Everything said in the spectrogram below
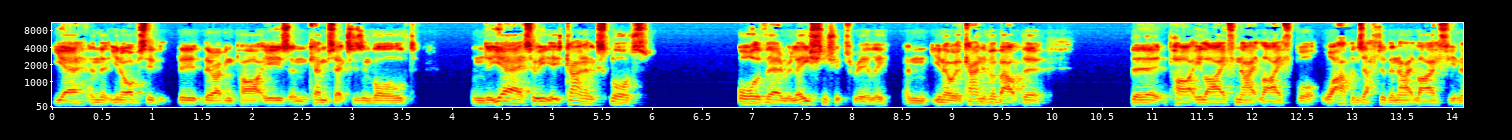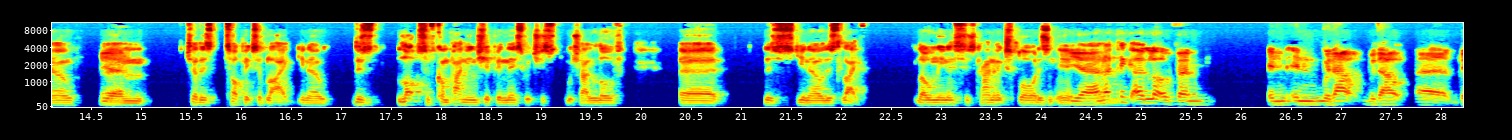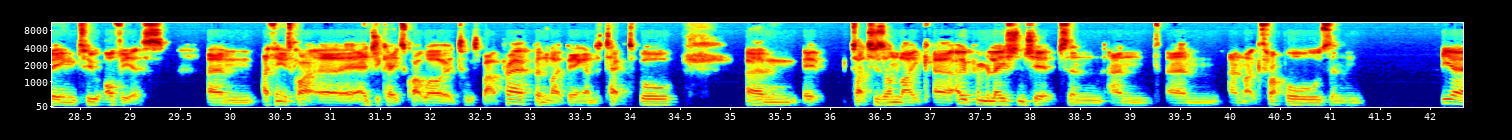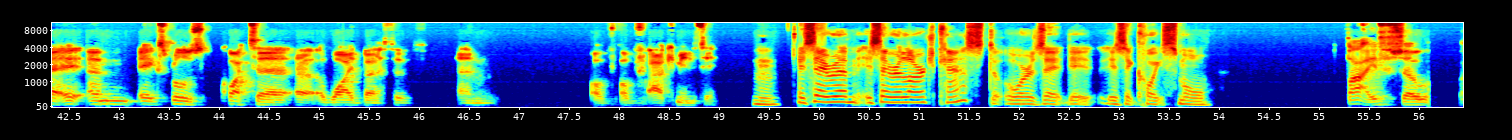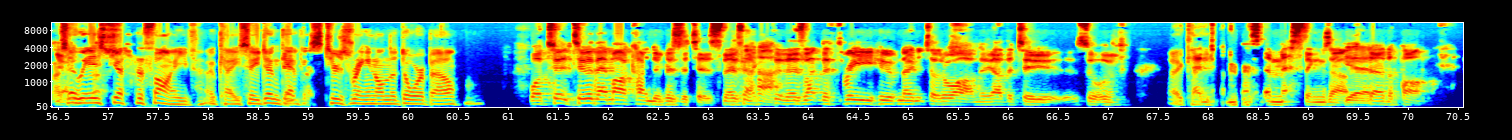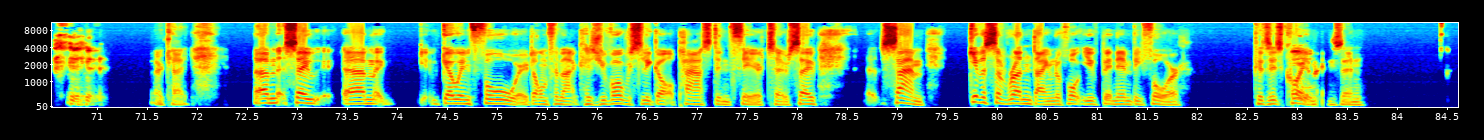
yeah, and that you know, obviously they, they're having parties and chemsex is involved, and uh, yeah, so it, it kind of explores all of their relationships really, and you know, it kind of about the the party life, nightlife, but what happens after the nightlife, you know. Yeah. Um, so there's topics of like, you know, there's lots of companionship in this, which is which I love. Uh, there's you know, there's like loneliness is kind of explored, isn't it? Yeah, and I Um, think a lot of um, in in without without uh, being too obvious. Um, I think it's quite uh, it educates quite well. It talks about PrEP and like being undetectable. Um, it touches on like uh, open relationships and and um, and like thruples and yeah, it, um, it explores quite a, a, a wide berth of um, of of our community. Hmm. Is there um is there a large cast, or is it is it quite small? five. So I So think it is just the five. Okay, so you don't get visitors ringing on the doorbell. Well, two, two of them are kind of visitors. There's like there's like the three who have known each other a while, and the other two sort of Okay, tend to mess, and mess things up. Yeah. They're the part. okay. Um, so um, going forward on from that, because you've obviously got a past in theatre. So, uh, Sam, give us a rundown of what you've been in before, because it's quite Oh. amazing.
